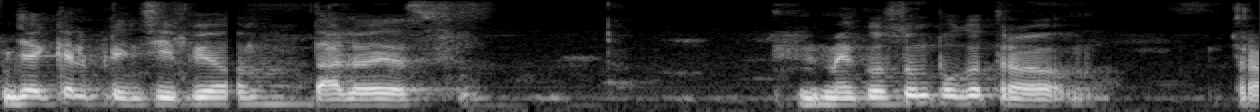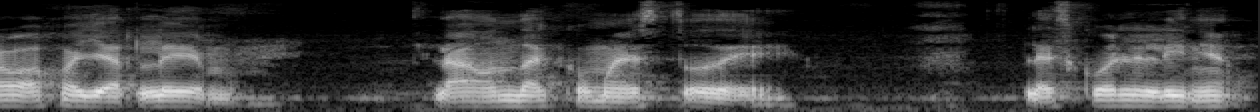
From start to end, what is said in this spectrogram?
ya que al principio tal vez me costó un poco trabajo hallarle la onda como esto de la escuela en línea.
